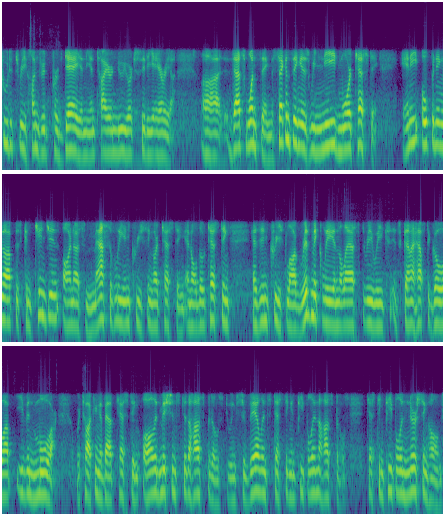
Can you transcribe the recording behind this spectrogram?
two to three hundred per day in the entire New York City area. Uh, that's one thing. The second thing is we need more testing. Any opening up is contingent on us massively increasing our testing. And although testing has increased logarithmically in the last three weeks, it's going to have to go up even more. We're talking about testing all admissions to the hospitals, doing surveillance testing in people in the hospitals, testing people in nursing homes,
